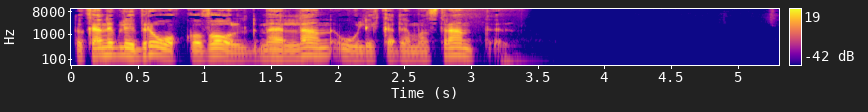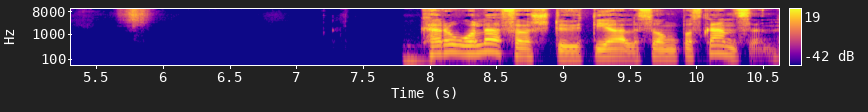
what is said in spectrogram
Då kan det bli bråk och våld mellan olika demonstranter. Carola först ut i Allsång på Skansen.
